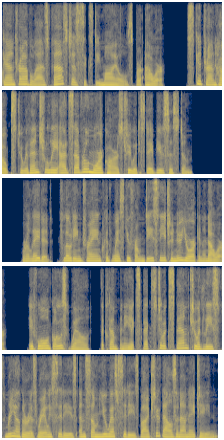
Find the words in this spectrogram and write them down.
can travel as fast as 60 miles per hour. Skytran hopes to eventually add several more cars to its debut system. Related, floating train could whisk you from DC to New York in an hour. If all goes well, the company expects to expand to at least three other Israeli cities and some U.S. cities by 2018.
